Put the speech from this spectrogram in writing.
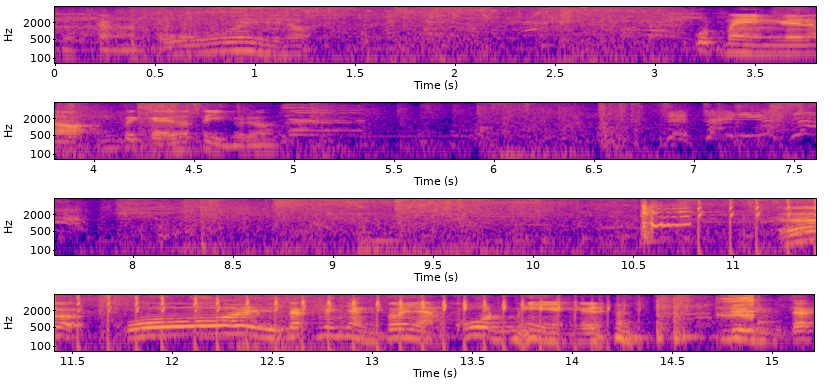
หมดทางโอ้ยเนาะกดแมงเลยเนาะมึงไปไกลสติกันดูเออโอ้ยจักเป็นอย่างตัวอย่างโคตรแมงเลย ดึงจัก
